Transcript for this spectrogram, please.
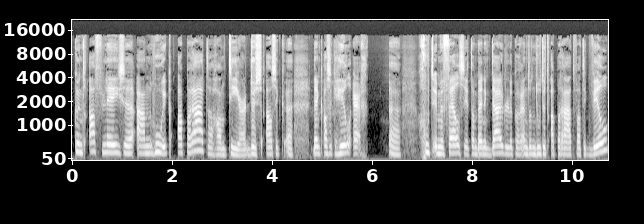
kunt aflezen aan hoe ik apparaten hanteer. Dus als ik eh, denk, als ik heel erg eh, goed in mijn vel zit, dan ben ik duidelijker en dan doet het apparaat wat ik wil.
